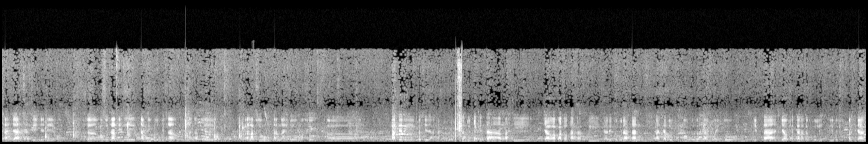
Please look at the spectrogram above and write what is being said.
saja nanti jadi untuk saat ini kami belum bisa menanggapi eh, langsung karena itu masuk eh, materi persidangan. Tentunya kita pasti jawab atau tanggapi dari keberatan penasihat hukum maupun terdakwa itu kita jawab secara tertulis di persidangan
